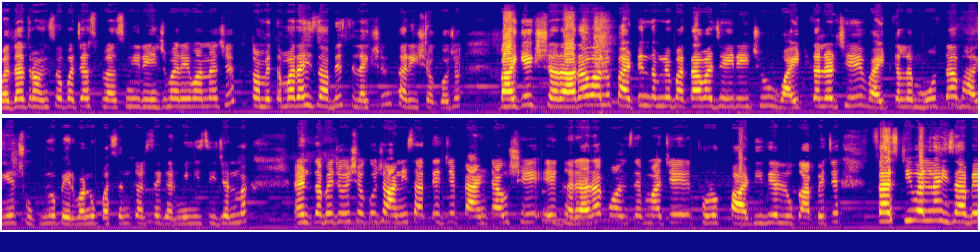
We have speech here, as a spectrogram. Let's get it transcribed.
બધા ત્રણસો પચાસ પ્લસની રેન્જમાં રહેવાના છે. તમે તમારા હિસાબે સિલેક્શન કરી શકો છો. બાકી એક શરારાવાળો પેટર્ન તમને બતાવવા જઈ રહી છું. વ્હાઇટ કલર છે. વ્હાઇટ કલર મોટા ભાગે છોકરીઓ પહેરવાનું પસંદ કરશે ગરમીની સિઝનમાં એન્ડ તમે જોઈ શકો છો આની સાથે જે પેન્ટ આવશે એ ઘરારા કોન્સેપ્ટમાં છે. થોડોક પાર્ટી વેર લુક આપે છે. ફેસ્ટિવલના હિસાબે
